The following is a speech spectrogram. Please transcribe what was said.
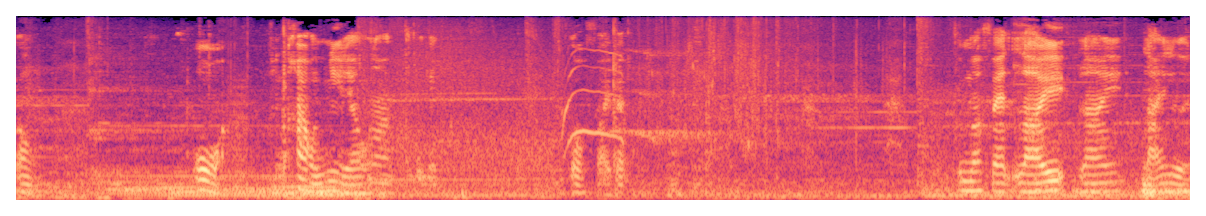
กล้อง โอ้ฉันข้าวนี่แล้วนะ ดูดิโอ้ไฟแบบขึ้นมาแฟลชไลท์ไลท์ไลท์เลย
